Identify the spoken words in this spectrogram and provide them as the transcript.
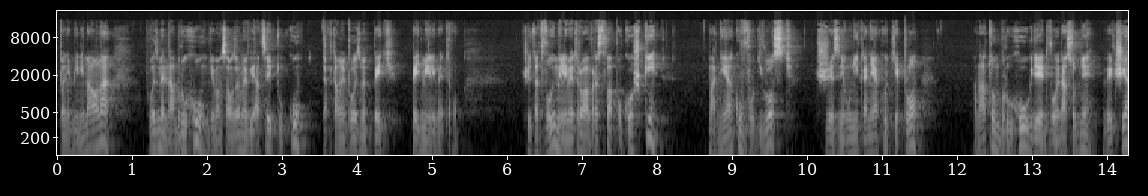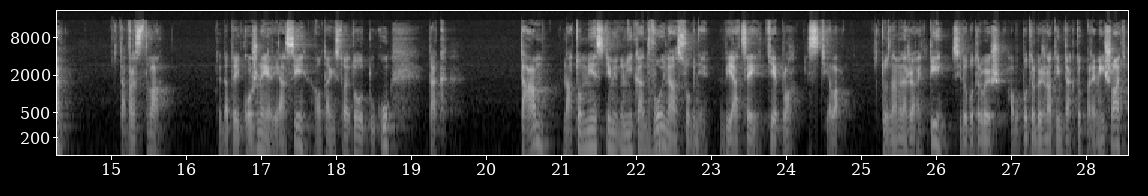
úplne minimálna. Povedzme na bruchu, kde mám samozrejme viacej tuku, tak tam je povedzme 5, 5 mm. Čiže tá 2 mm vrstva pokožky má nejakú vodivosť, čiže z nej uniká nejako teplo a na tom bruchu, kde je dvojnásobne väčšia, tá vrstva teda tej kožnej riasy, ale takisto aj toho tuku, tak tam na tom mieste mi uniká dvojnásobne viacej tepla z tela. To znamená, že aj ty si to potrebuješ, alebo potrebuješ nad tým takto premýšľať,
